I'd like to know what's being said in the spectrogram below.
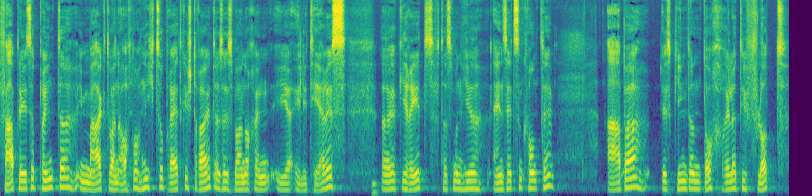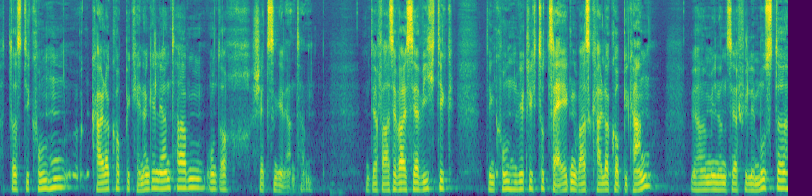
Farblaserprinter im Markt waren auch noch nicht so breit gestreut. Also es war noch ein eher elitäres äh, Gerät, das man hier einsetzen konnte. Aber es ging dann doch relativ flott, dass die Kunden Color Copy kennengelernt haben und auch schätzen gelernt haben. In der Phase war es sehr wichtig, den Kunden wirklich zu zeigen, was Color Copy kann wir haben ihnen sehr viele Muster,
